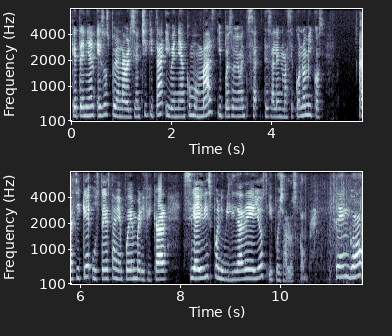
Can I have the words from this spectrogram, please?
que tenían esos pero en la versión chiquita y venían como más y pues obviamente te salen más económicos. Así que ustedes también pueden verificar si hay disponibilidad de ellos y pues ya los compran. Tengo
